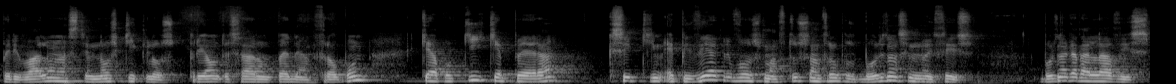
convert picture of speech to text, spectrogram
περιβάλλον, ένας στενός κύκλος τριών, τεσσάρων, πέντε ανθρώπων και από εκεί και πέρα ξεκι- επειδή ακριβώς με αυτούς τους ανθρώπους μπορείς να συνοηθείς, μπορείς να καταλάβεις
